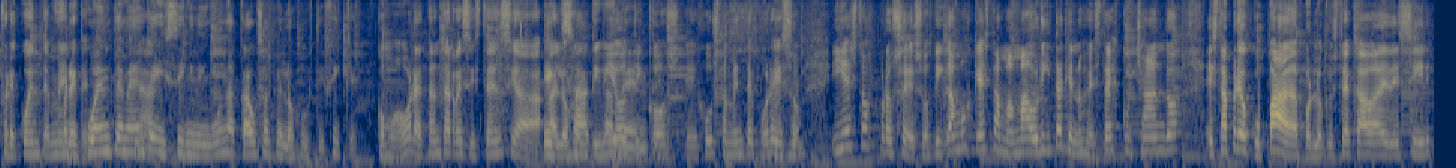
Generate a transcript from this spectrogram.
frecuentemente. Frecuentemente y sin ninguna causa que lo justifique. Como ahora, tanta resistencia a los antibióticos, eh, justamente por eso. Y estos procesos, digamos que esta mamá ahorita que nos está escuchando está preocupada por lo que usted acaba de decir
